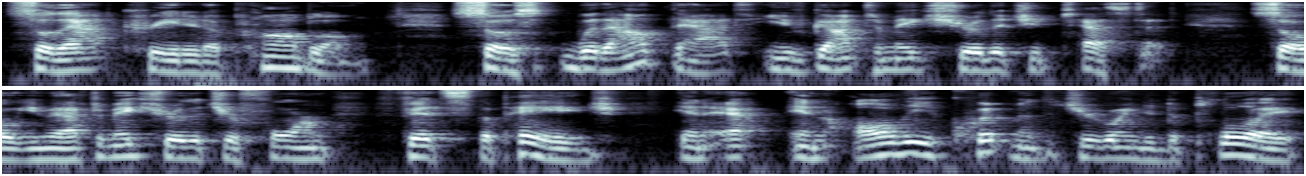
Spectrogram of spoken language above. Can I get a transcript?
So that created a problem. So without that, you've got to make sure that you test it. So you have to make sure that your form fits the page in, in all the equipment that you're going to deploy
